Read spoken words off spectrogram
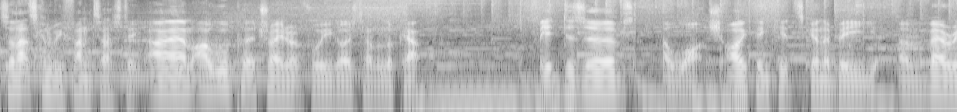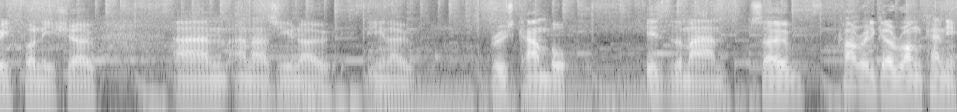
so that's going to be fantastic. Um, I will put a trailer up for you guys to have a look at. It deserves a watch. I think it's going to be a very funny show, um, and as you know, you know, Bruce Campbell is the man, so can't really go wrong, can you?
